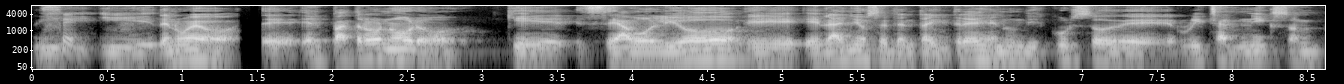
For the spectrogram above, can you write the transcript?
Y, y de nuevo, el patrón oro que se abolió eh, el año 73 en un discurso de Richard Nixon,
